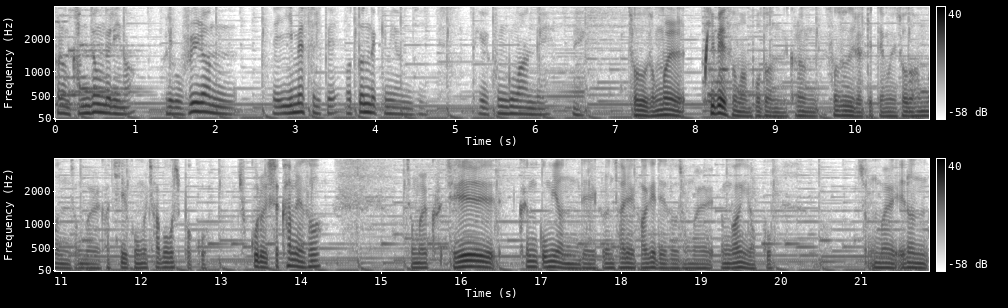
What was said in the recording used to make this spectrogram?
그런 감정들이나 그리고 훈련에 임했을 때 어떤 느낌이었는지 되게 궁금한데 네. 저도 정말 TV에서만 보던 그런 선수들이었기 때문에 저도 한번 정말 같이 공을 차보고 싶었고 축구를 시작하면서 정말 그 제일 큰 꿈이었는데 그런 자리에 가게 돼서 정말 영광이었고 정말 이런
